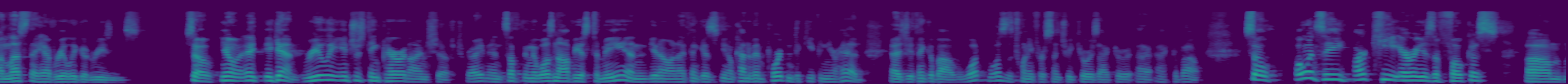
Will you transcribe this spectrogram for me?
unless they have really good reasons. So, you know, again, really interesting paradigm shift, right? And something that wasn't obvious to me and, you know, and I think is, you know, kind of important to keep in your head as you think about what was the 21st Century Cures Act, uh, Act about. So ONC, our key areas of focus, um,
